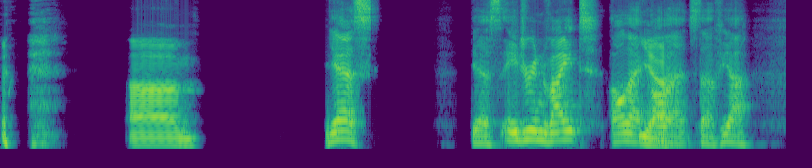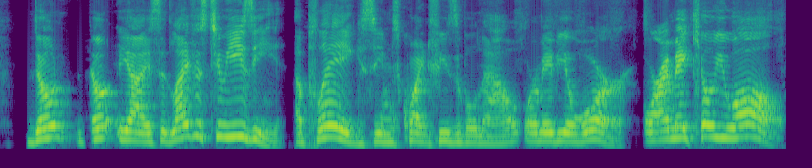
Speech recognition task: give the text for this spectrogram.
um, Yes. Yes. Adrian Veidt, all that, Yeah. all that stuff. Yeah. Don't, don't, yeah. I said, life is too easy. A plague seems quite feasible now, or maybe a war, or I may kill you all.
